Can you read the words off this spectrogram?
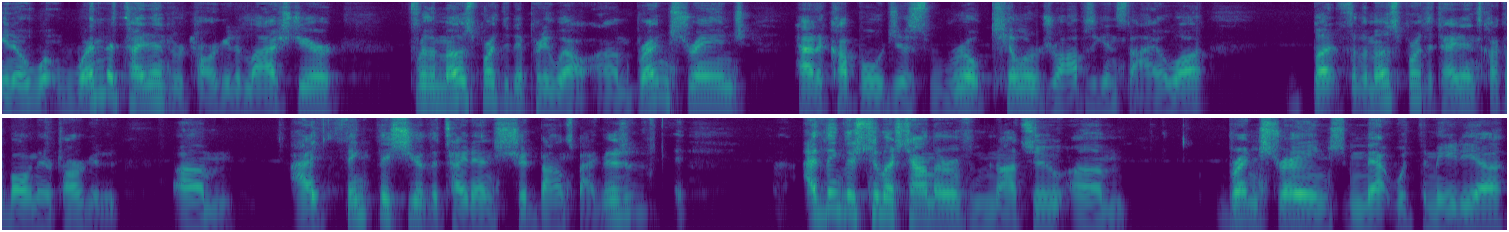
You know, when the tight ends were targeted last year, for the most part, they did pretty well. Um, Brenton Strange had a couple just real killer drops against Iowa, but for the most part, the tight ends caught the ball when they were targeted. Um, I think this year the tight ends should bounce back. There's I think there's too much talent in the room them not to. Um, Brenton Strange met with the media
